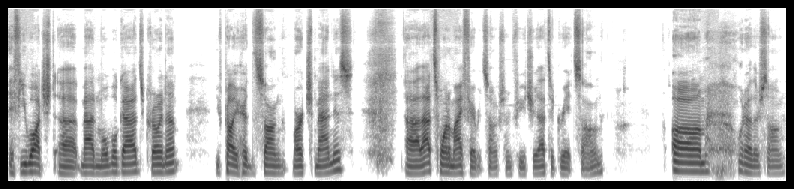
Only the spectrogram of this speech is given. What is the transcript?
if you watched uh, Mad Mobile Gods growing up, you've probably heard the song March Madness. Uh, that's one of my favorite songs from Future. That's a great song. Um, what other song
